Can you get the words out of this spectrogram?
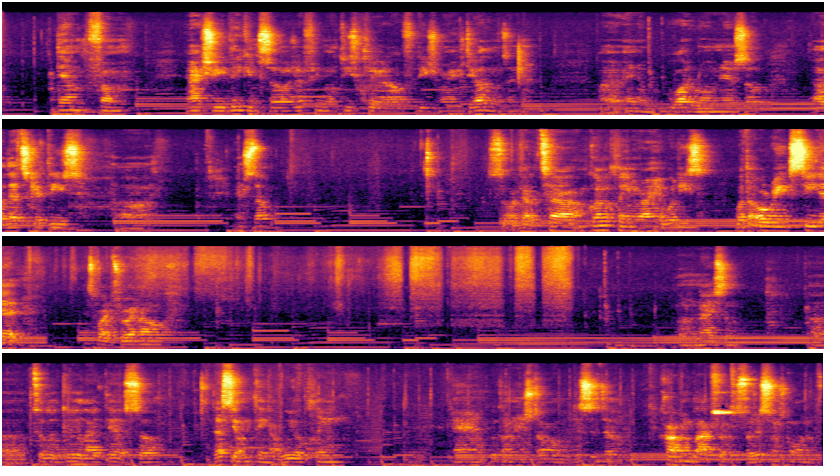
them from actually leaking. So I you want these cleared off for these rings. The other ones in the, uh, in the water room there. So uh, let's get these. Uh, installed. So I got a towel. I'm gonna clean right here with these with the O-ring seated. Let's wipe right off. nice and uh, to look good like that. So that's the only thing I will clean. And we're gonna install, this is the carbon block filter, so this one's going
